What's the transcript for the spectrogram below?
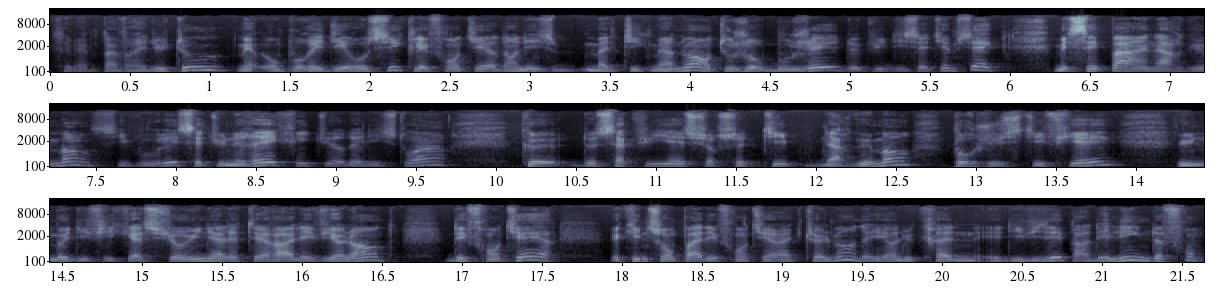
C'est même pas vrai du tout. Mais on pourrait dire aussi que les frontières dans l'île Baltique-Mer Noire ont toujours bougé depuis le XVIIe siècle. Mais c'est pas un argument, si vous voulez, c'est une réécriture de l'histoire que de s'appuyer sur ce type d'argument pour justifier une modification unilatérale et violente des frontières, qui ne sont pas des frontières actuellement. D'ailleurs, l'Ukraine est divisée par des lignes de front.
